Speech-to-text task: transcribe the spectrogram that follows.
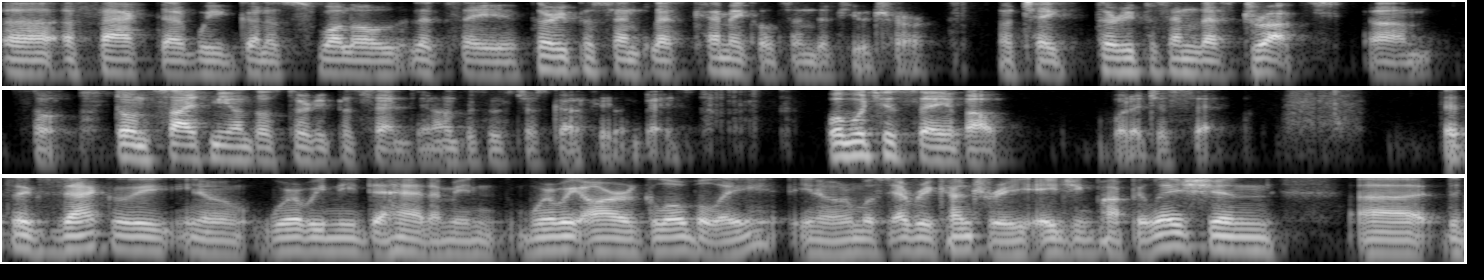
uh, a fact that we're going to swallow, let's say, 30% less chemicals in the future or take 30% less drugs. Um, so don't cite me on those 30%. You know, this is just gut feeling based. What would you say about what I just said? That's exactly, you know, where we need to head. I mean, where we are globally, you know, in almost every country, aging population, uh, the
